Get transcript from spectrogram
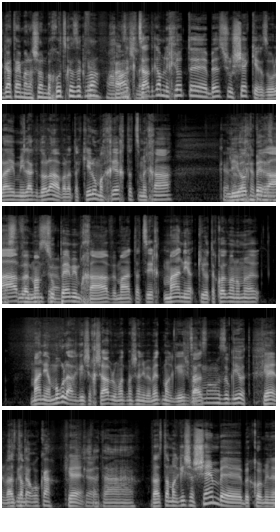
הגעת עם הלשון בחוץ כזה כבר? חד ממש? משמעית. קצת גם לחיות אה, באיזשהו שקר, זו אולי מילה גדולה, אבל אתה כאילו מכריח את עצמך כן, להיות ברעב, ומה מסוים. מצופה ממך, ומה אתה צריך, מה אני, כאילו אתה כל הזמן אומר, מה אני אמור להרגיש עכשיו, לעומת מה שאני באמת מרגיש, קצת ואז, כמו זוגיות, כן, ואז זוגיות אתה, ארוכה, כן, כן. שאתה... ואז אתה מרגיש אשם ב- בכל מיני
